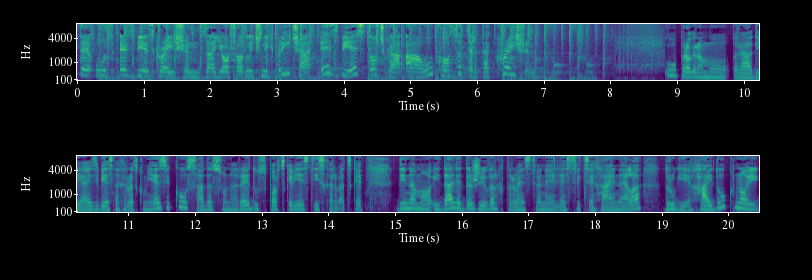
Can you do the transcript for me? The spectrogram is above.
ste uz SBS Creation. Za još odličnih priča, sbs.au kosacrta creation. U programu radija SBS na hrvatskom jeziku sada su na redu sportske vijesti iz Hrvatske. Dinamo i dalje drži vrh prvenstvene ljestvice HNL-a, drugi je Hajduk, no i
